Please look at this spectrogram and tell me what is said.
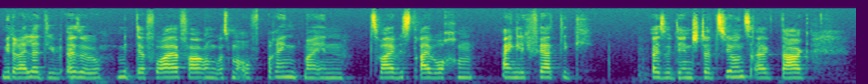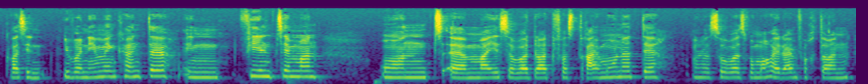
mit relativ, also mit der Vorerfahrung, was man oft bringt, man in zwei bis drei Wochen eigentlich fertig, also den Stationsalltag quasi übernehmen könnte in vielen Zimmern. Und äh, man ist aber dort fast drei Monate oder sowas, wo man halt einfach dann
